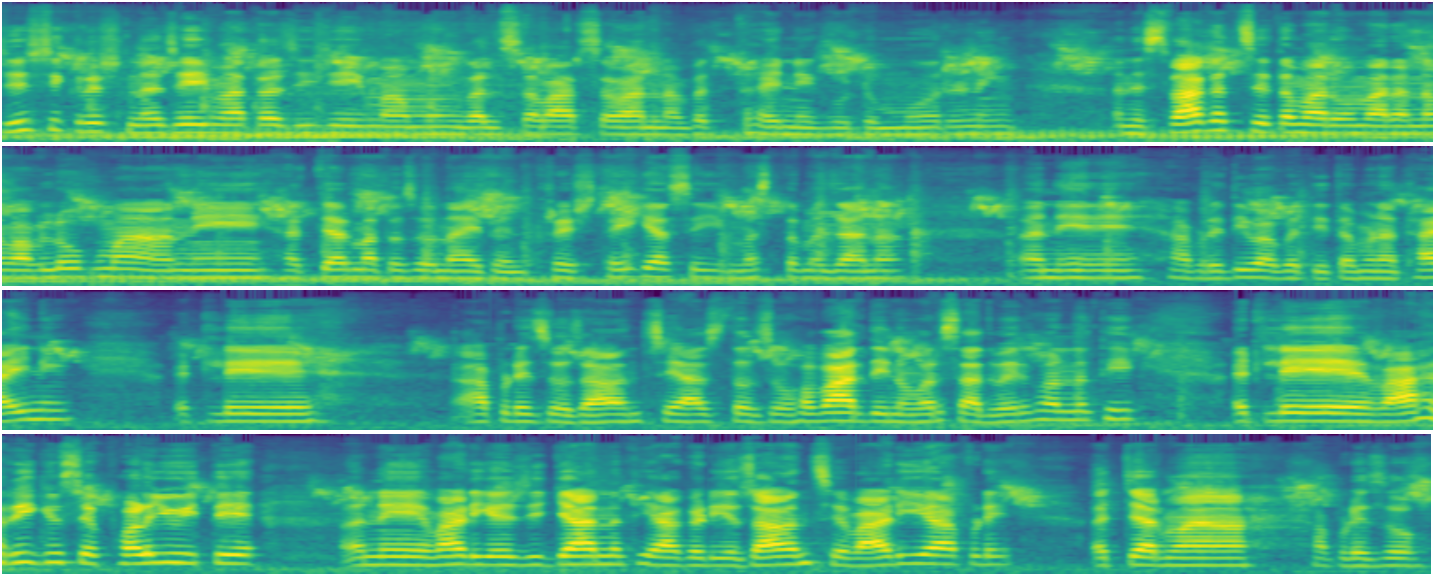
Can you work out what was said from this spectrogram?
જય શ્રી કૃષ્ણ, જય માતાજી, જય મા મંગલ. સવાર સવારના બધાને ગુડ મોર્નિંગ અને સ્વાગત છે તમારું અમારા નવા વ્લોગમાં. અને અત્યારમાં તો જો નાહી ધોઈને ફ્રેશ થઈ ગયા છે, મસ્ત મજાના. અને આપણે દીવાબત્તી તમણા થાય નહીં. એટલે આપણે જો જવાનું છે, આજ તો જો હવાર દીનો વરસાદ વર્યો નથી. એટલે વાહરી ગયું છે ફળ્યું તે. અને વાડીએ હજી ગયા નથી, આગળ જવાનું છે વાડીએ આપણે. અત્યારમાં આપણે જો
